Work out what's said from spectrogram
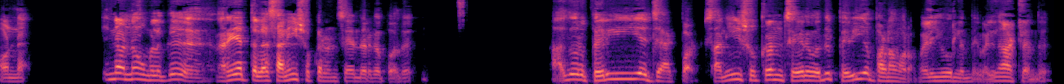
ஒண்ணு. இன்னொன்னு உங்களுக்கு விரயத்துல சனி சுக்கிரன் சேர்ந்துருக்க போகுது. போது அது ஒரு பெரிய ஜாக்பாட் சனி சுக்கிரன் சேருவது பெரிய பணம் வரும். வெளியூர்ல இருந்து வெளிநாட்டுல இருந்து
